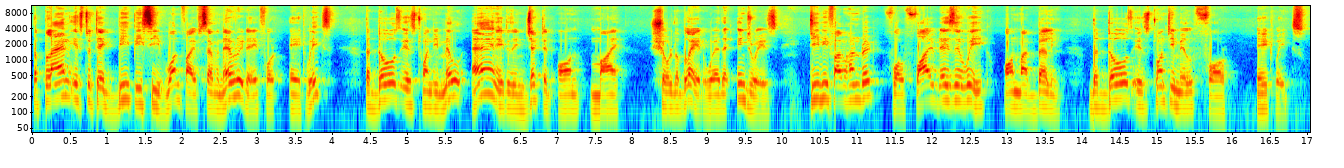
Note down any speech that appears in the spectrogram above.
The plan is to take BPC 157 every day for 8 weeks. The dose is 20 ml and it is injected on my shoulder blade where the injury is. TB 500 for 5 days a week on my belly. The dose is 20 ml for 8 weeks.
